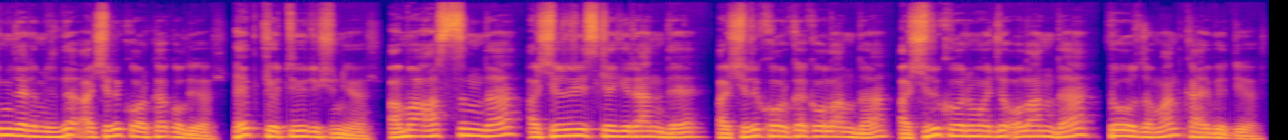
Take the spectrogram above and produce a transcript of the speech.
Kimilerimiz de aşırı korkak oluyor. Hep kötüyü düşünüyor. Ama aslında aşırı riske giren de, aşırı korkak olan da, aşırı korumacı olan da çoğu zaman kaybediyor.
